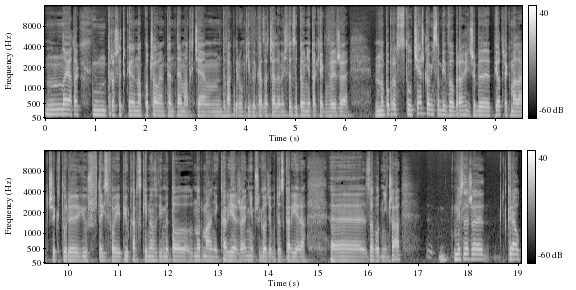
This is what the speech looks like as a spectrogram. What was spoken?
No ja tak mm, troszeczkę napocząłem ten temat, chciałem dwa kierunki wykazać, ale myślę zupełnie tak jak wy, że no po prostu ciężko mi sobie wyobrazić, żeby Piotrek Malarczyk, który już w tej swojej piłkarskiej, nazwijmy to normalnie, karierze, nie przygodzie, bo to jest kariera e, zawodnicza, myślę, że grał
